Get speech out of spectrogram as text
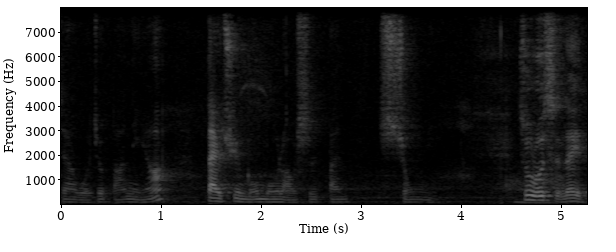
觉，我就把你啊带去某某老师班凶你，诸如此类的。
